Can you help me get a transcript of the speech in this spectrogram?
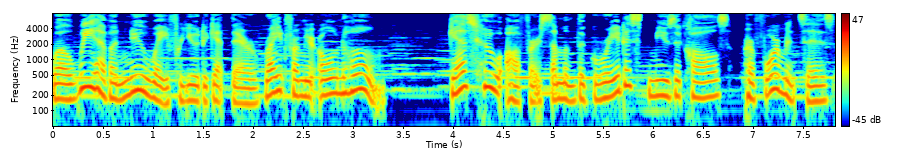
Well, we have a new way for you to get there right from your own home. Guess who offers some of the greatest music halls, performances,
